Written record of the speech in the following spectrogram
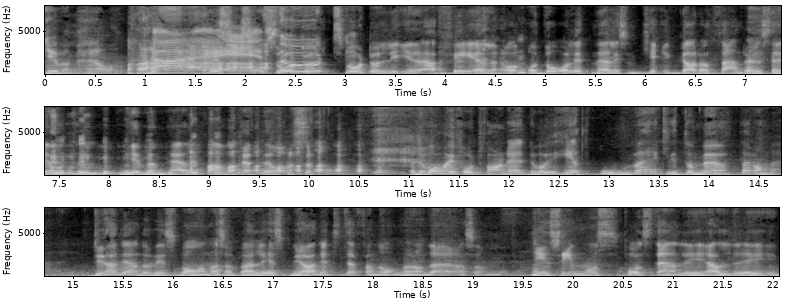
give him hell. Nej, Svårt att, svårt att lira fel och, och dåligt när liksom God of Thunder säger åt en, give him hell. Fan vad fett det var alltså. Men då var man ju fortfarande, det var ju helt overkligt att möta de här. Du hade ju ändå viss vana som journalist, men jag hade ju inte träffat någon av de där alltså. Gene Simmons, Paul Stanley, aldrig.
